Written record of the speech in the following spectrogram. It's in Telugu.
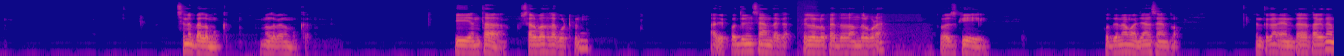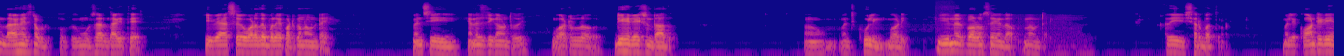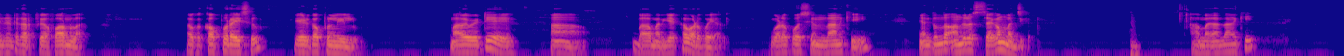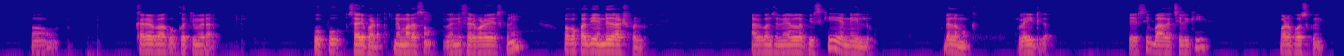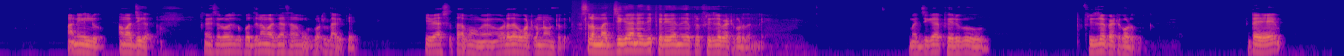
చిన్న బెల్లం ముక్క నల్ల బెల్లం ముక్క. ఈ ఎంత షర్బత్లా కొట్టుకుని అది పొద్దున్న సాయంత్రం పిల్లలు పెద్దలు అందరూ కూడా రోజుకి పొద్దున్న మధ్యాహ్నం సాయంత్రం ఎంతగా ఎంత తాగితే అంత దాహం వేసినప్పుడు ఒక మూడు సార్లు తాగితే ఈ వేసవి వడదెబ్బలే కొట్టకుండా ఉంటాయి. మంచి ఎనర్జీగా ఉంటుంది. వాటర్లో డిహైడ్రేషన్ రాదు. మంచి కూలింగ్ బాడీ. యూరినరీ ప్రాబ్లమ్స్ ఏం రాకుండా ఉంటాయి. అది షర్బత్ మళ్ళీ క్వాంటిటీ ఏంటంటే కరెక్ట్గా ఫార్ములా. ఒక కప్పు రైసు ఏడు కప్పులు నీళ్ళు మరగబెట్టి బాగా మరిగాక వడపోయాలి. వడపోసిన దానికి ఎంత ఉందో అందులో సగం మజ్జిగ. మ- దానికి కరివేపాకు కొత్తిమీర ఉప్పు సరిపడ నిమ్మరసం ఇవన్నీ సరిపడ వేసుకుని ఒక పది ఎండు ద్రాక్ష పళ్ళు. అవి కొంచెం నీళ్ళలో పిసికి నీళ్ళు బెల్లం ముక్క లైట్గా వేసి బాగా చిలికి వడపోసుకొని ఆ నీళ్ళు ఆ మజ్జిగ కనీసం రోజుకు పొద్దున మధ్యాహ్నం సాయంత్రం మూడు పూటలు తాగితే ఈ వేసవి తాపం వడదెబ్బ కొట్టకుండా ఉంటుంది. అసలు మజ్జిగ అనేది పెరుగు అనేది ఎప్పుడు ఫ్రిడ్జ్లో పెట్టకూడదండి. మజ్జిగ పెరుగు ఫ్రిడ్జ్లో పెట్టకూడదు. అంటే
